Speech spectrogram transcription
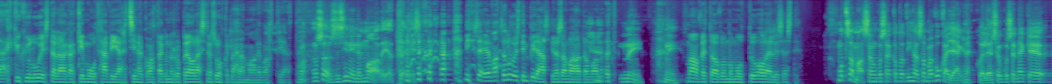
äh, kyky luistella ja kaikki muut häviää sit siinä kohtaa, kun ne rupeaa olemaan sitten suhkut lähellä maalivahtia. Että... No, no, se on se sininen maali. Että ei se... niin se ei vaan se luistin pidä siinä samalla tavalla. Että niin, niin. Maan vetoavoima muuttuu oleellisesti. Mutta sama, se on kun sä katsot ihan sama kuka jääkiekkoilija, se on kun se näkee,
